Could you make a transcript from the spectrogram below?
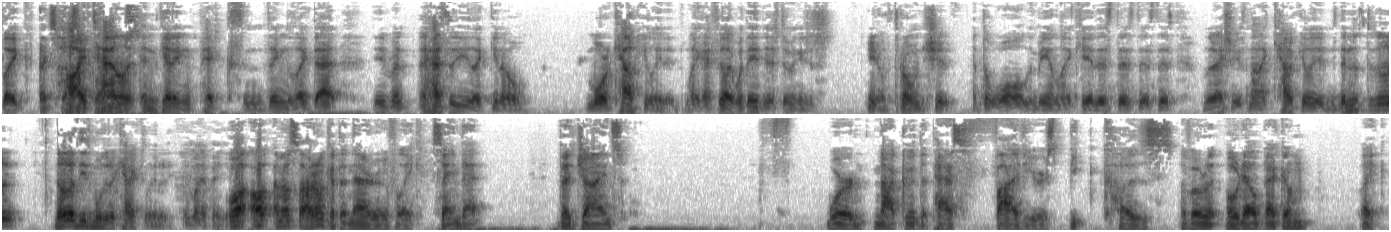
like Expensive high players. talent and getting picks and things like that. But it has to be like you know more calculated. Like I feel like what they're just doing is just you know throwing shit at the wall and being like, here, this, this, this, this. When actually it's not calculated. None of these moves are calculated, in my opinion. Well, I'm also I don't get the narrative like saying that the Giants were not good the past five years because of Od- Odell Beckham. Like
